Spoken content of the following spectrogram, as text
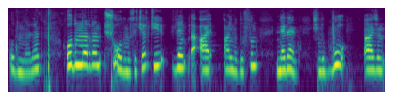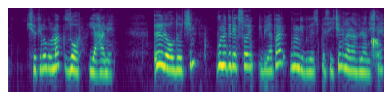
odunlardan. Odunlardan şu odunu seçer ki renk aynı dursun. Neden? Şimdi bu ağacın kökünü bulmak zor ya hani. Öyle olduğu için bunu direkt soy gibi yapar. Bunun gibi gözükmesi için falan filan işte.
